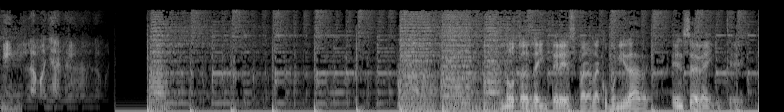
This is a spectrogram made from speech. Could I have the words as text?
En la mañana. Notas de interés para la comunidad en C20.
